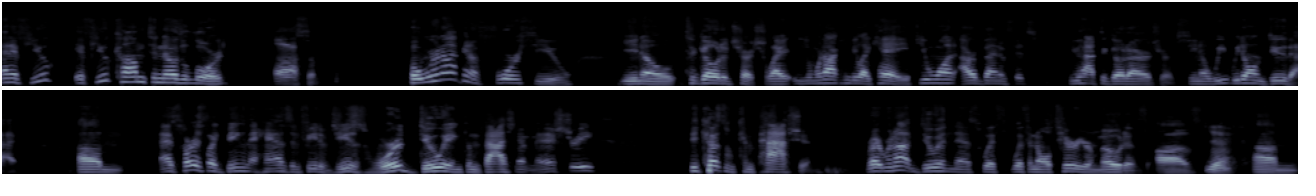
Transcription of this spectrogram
And if you if you come to know the Lord, awesome. But we're not gonna force you, you know, to go to church. Like we're not gonna be like, hey, if you want our benefits, you have to go to our church. You know, we we don't do that. Um as far as like being the hands and feet of Jesus, we're doing compassionate ministry because of compassion right we're not doing this with with an ulterior motive of Yeah. um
